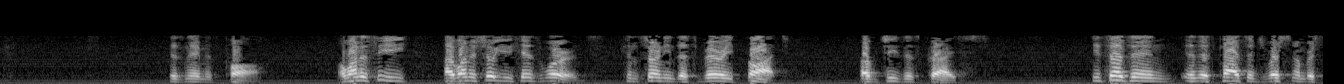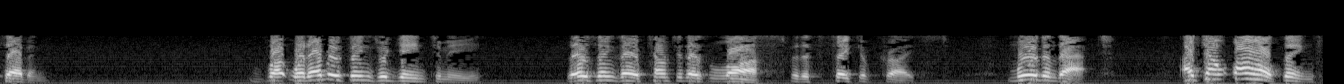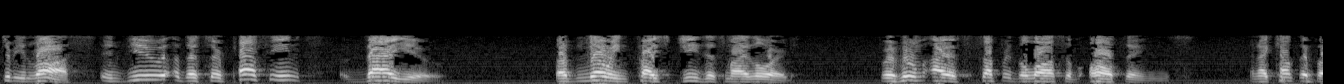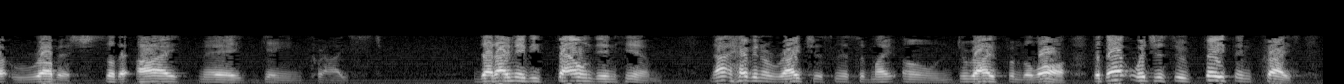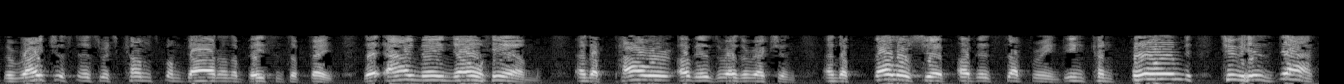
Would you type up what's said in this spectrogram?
His name is Paul. I want to see I want to show you his words concerning this very thought of Jesus Christ. He says in, in this passage, verse number 7 But whatever things were gained to me, those things I have counted as loss for the sake of Christ. More than that, I count all things to be loss in view of the surpassing value of knowing Christ Jesus my Lord, for whom I have suffered the loss of all things, and I count them but rubbish, so that I may gain Christ, that I may be found in him, not having a righteousness of my own derived from the law, but that which is through faith in Christ. The righteousness which comes from God on the basis of faith, that I may know him and the power of his resurrection and the fellowship of his suffering, being conformed to his death,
